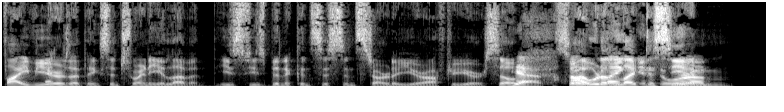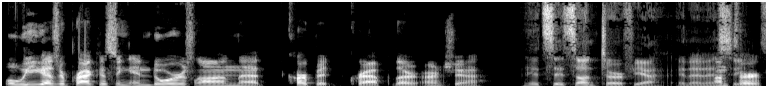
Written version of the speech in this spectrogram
five years, I think, since 2011. He's he's been a consistent starter year after year. So yeah, so I would have liked to see him. Um, on- well, you guys are practicing indoors on that carpet crap, aren't you? It's it's on turf, yeah, in NSC. On turf.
